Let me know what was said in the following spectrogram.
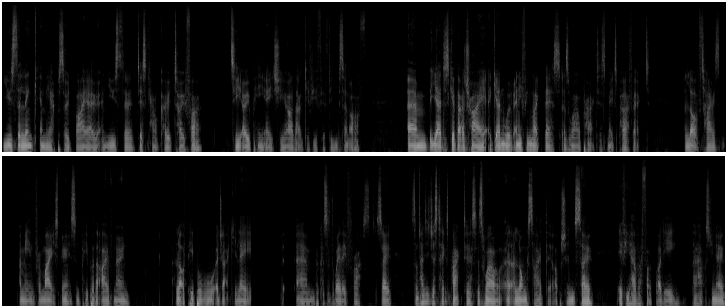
use the link in the episode bio and use the discount code TOPHER, T O P H E R. That'll give you 15% off. Um, but yeah, just give that a try. Again, with anything like this as well, practice makes perfect a lot of times, I mean, from my experience and people that I've known, a lot of people will ejaculate um, because of the way they thrust. So sometimes it just takes practice as well uh, alongside the options. So if you have a fuck buddy, perhaps, you know,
